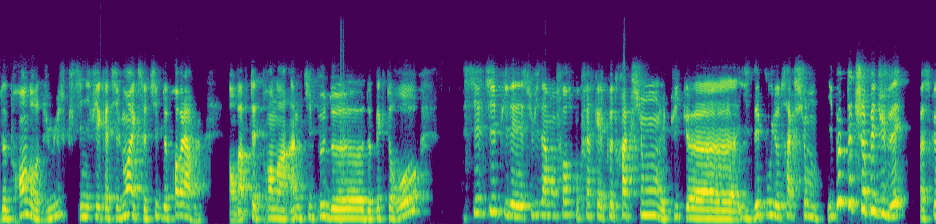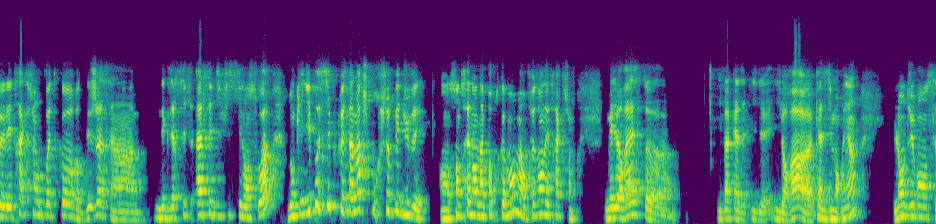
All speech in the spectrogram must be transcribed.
de prendre du muscle significativement avec ce type de problème. On va peut-être prendre un, petit peu de pectoraux, si le type il est suffisamment fort pour faire quelques tractions et puis qu'il euh, se dépouille aux tractions, il peut peut-être choper du V parce que les tractions au poids de corps, déjà, c'est un, exercice assez difficile en soi. Donc, il est possible que ça marche pour choper du V en s'entraînant n'importe comment, mais en faisant des tractions. Mais le reste, euh, il, va il, il, aura euh, quasiment rien. L'endurance,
